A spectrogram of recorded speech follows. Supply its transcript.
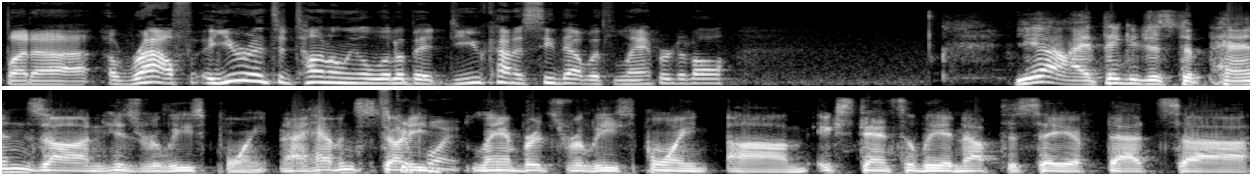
But uh, Ralph, you're into tunneling a little bit. Do you kind of see that with Lambert at all? Yeah, I think it just depends on his release point. And I haven't studied. Lambert's release point um, extensively enough to say if that's uh,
